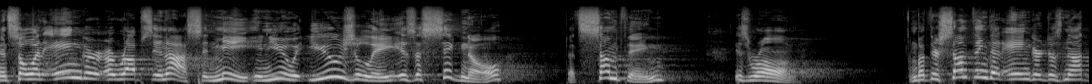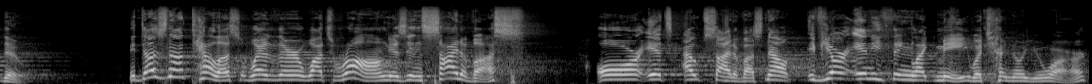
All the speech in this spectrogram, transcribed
And so when anger erupts in us, in me, in you, it usually is a signal that something is wrong. But there's something that anger does not do. It does not tell us whether what's wrong is inside of us or it's outside of us. Now, if you're anything like me, which I know you are,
